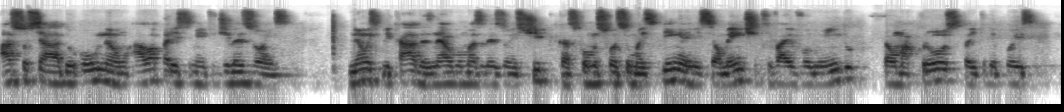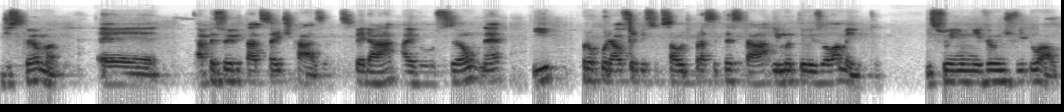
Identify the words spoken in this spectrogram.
associado ou não ao aparecimento de lesões não explicadas, né, algumas lesões típicas, como se fosse uma espinha inicialmente, que vai evoluindo, então uma crosta e que depois descama, é, a pessoa evitar de sair de casa, esperar a evolução, né, e procurar o serviço de saúde para se testar e manter o isolamento. Isso em um nível individual.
